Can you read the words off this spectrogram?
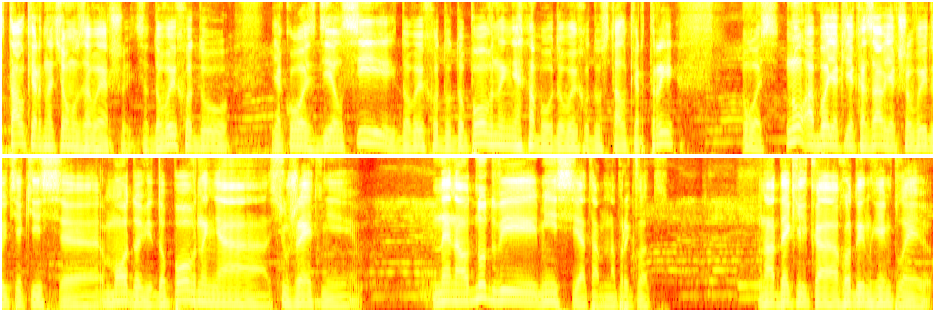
Сталкер на цьому завершується. До виходу якогось DLC, до виходу доповнення або до виходу Stalker 3. Ось. Ну, або, як я казав, якщо вийдуть якісь е, модові доповнення сюжетні, не на одну-дві місії, а там, наприклад, на декілька годин геймплею.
